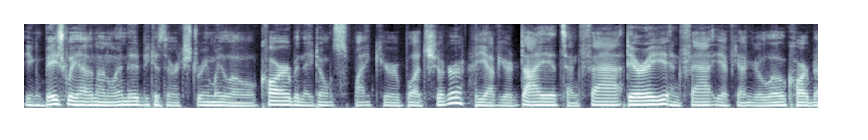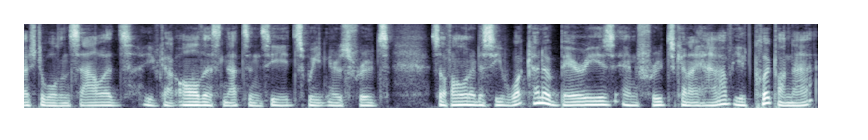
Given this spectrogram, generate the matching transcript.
You can basically have it unlimited because they're extremely low carb and they don't spike your blood sugar. You have your diets and fat, dairy and fat. You've got your low carb vegetables and salads. You've got all this nuts and seeds, sweeteners, fruits. So if I wanted to see what kind of berries and fruits can I have, you'd click on that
